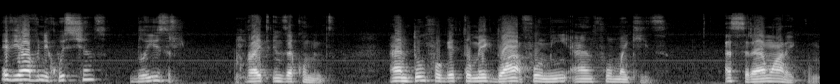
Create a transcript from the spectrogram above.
If you have any questions, please write in the comments. And don't forget to make dua for me and for my kids. السلام عليكم.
